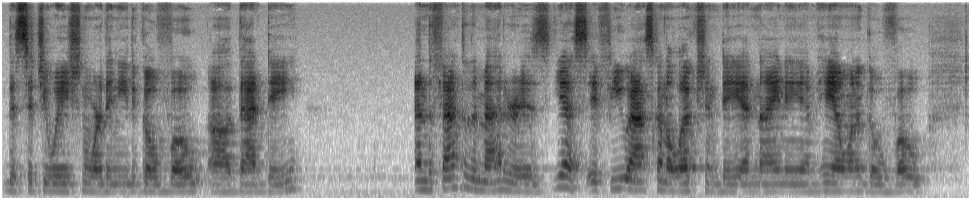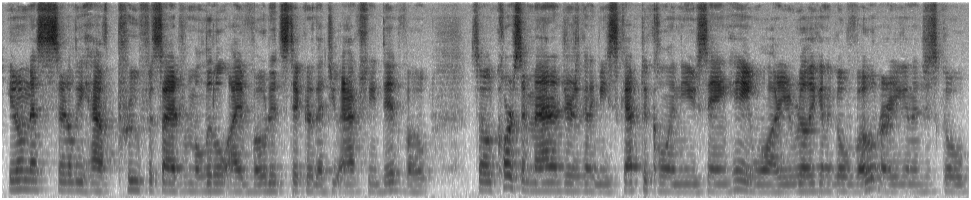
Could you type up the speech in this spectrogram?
this situation where they need to go vote uh, that day and the fact of the matter is, yes, if you ask on election day at 9 a.m., hey, I want to go vote, you don't necessarily have proof aside from a little I voted sticker that you actually did vote. So, of course, a manager is going to be skeptical in you saying, hey, well, are you really going to go vote? Or are you going to just go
